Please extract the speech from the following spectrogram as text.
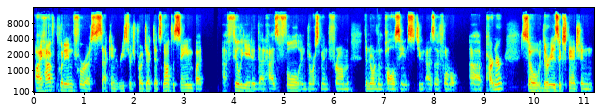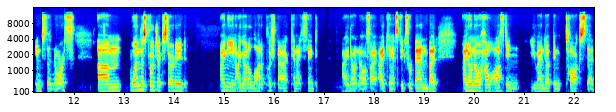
I have put in for a second research project that's not the same, but affiliated that has full endorsement from the Northern Policy Institute as a formal uh, partner. So there is expansion into the north. Um, when this project started, I mean, I got a lot of pushback, and I think I don't know if I, I can't speak for Ben, but I don't know how often you end up in talks that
